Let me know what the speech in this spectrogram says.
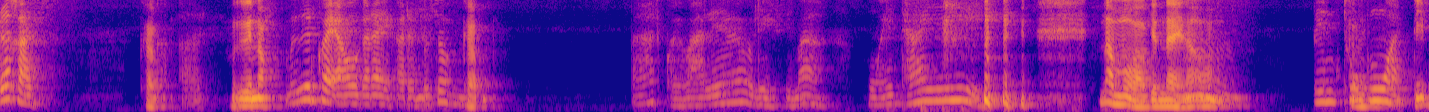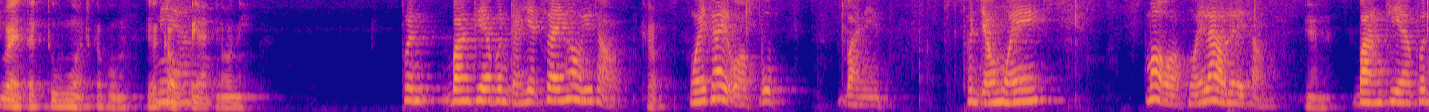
เด้อค่ะครับเอ่อมืออื่นเนาะมื้ออื่นค่อยเอาก็ได้ค่ะท่านผู้ชมครับ ปาดข่อยว่าแล้วเลขสิมาหวยไทยน้ำหมออกจนได้เนาะอืมเป็นทุกงวด ติดไว้ตักทุกงวดครับผมเหลือแม่นเก่าแปดเอานี่เพิ่นบางเที่ยเพิ่นก็เฮ็ดใส่เฮาที่เฒ่า ครับ หวยไทยออกปุ๊บบัดนี้เพิ่นจะเอาหวยมาออกหวยลาวเลยเฒ่าเนี่ยบางเที่ยเพิ่น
